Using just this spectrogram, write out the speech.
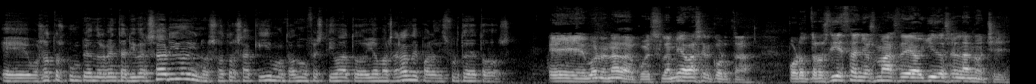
eh, vosotros cumpliendo el 20 aniversario y nosotros aquí montando un festival todavía más grande para el disfrute de todos. Eh, bueno, nada, pues la mía va a ser corta. Por otros 10 años más de Aullidos en la Noche.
